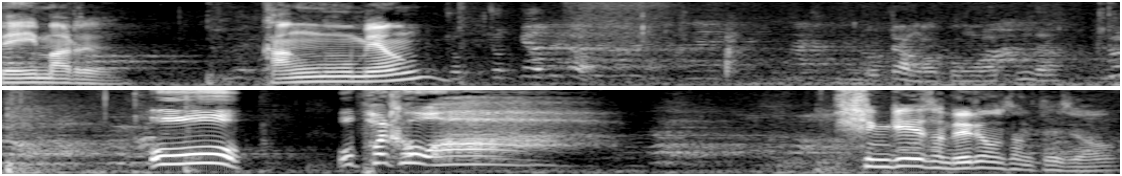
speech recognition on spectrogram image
네이마르. 강무명. 오! 오 팔카오. 와 신기해서 내려온 상태죠.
